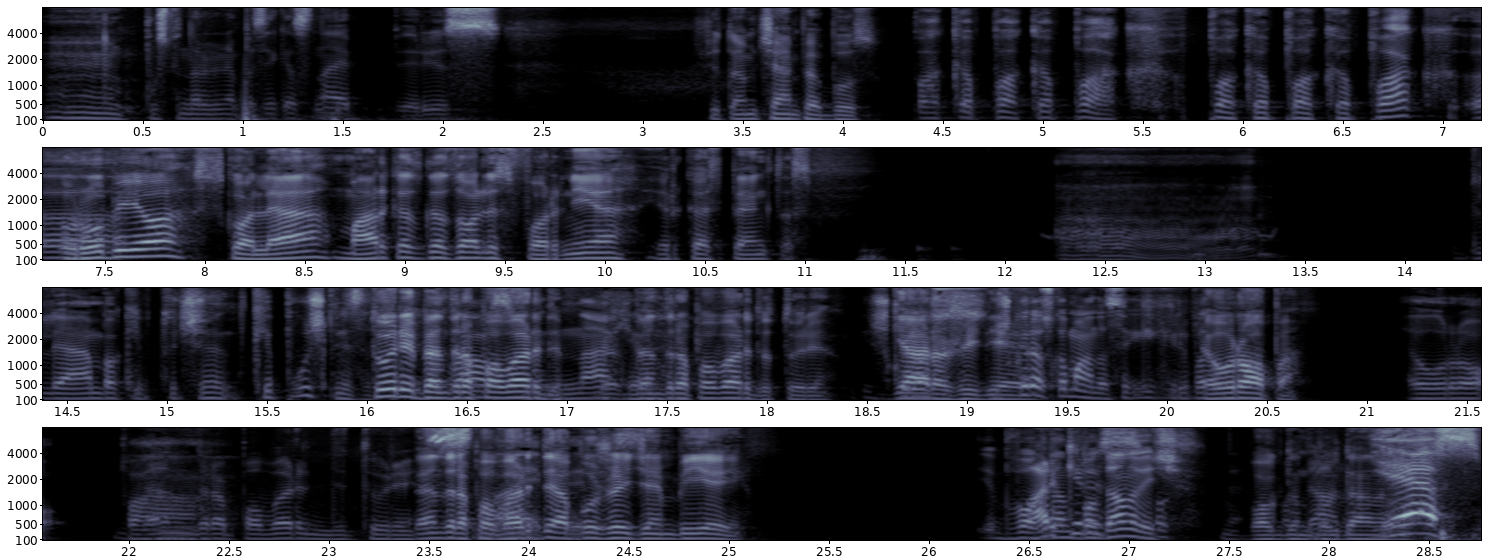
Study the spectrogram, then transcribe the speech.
Mm, pusfinalio nepasiekęs sniperis. Šitam čempio bus. Paka, paka, pak. Paka, paka, pak. Uh, Rubio, Skole, Markas Gazolis, Fornie ir kas penktas. Mm. Blemba, kaip tu čia, kaip užknis. Turi bendrą pavardį. Bendrą pavardį turi. Iš Gerą kurios- žaidėją. Iš kurios komandos, sakyk, ir pat... Europą. Europa. Bendrą pavardį turi. Bendrą pavardį abu žaidžia NBA. Bogdan Bogdanovič. Bogdan. Bogdanovič. Yes!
